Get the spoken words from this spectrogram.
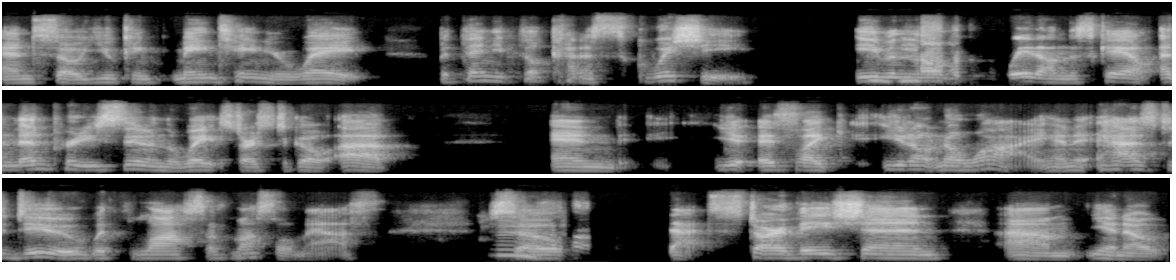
and so you can maintain your weight but then you feel kind of squishy even mm-hmm. though the weight on the scale. And then pretty soon the weight starts to go up. And it's like you don't know why. And it has to do with loss of muscle mass. Mm-hmm. So that starvation, um, you know,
